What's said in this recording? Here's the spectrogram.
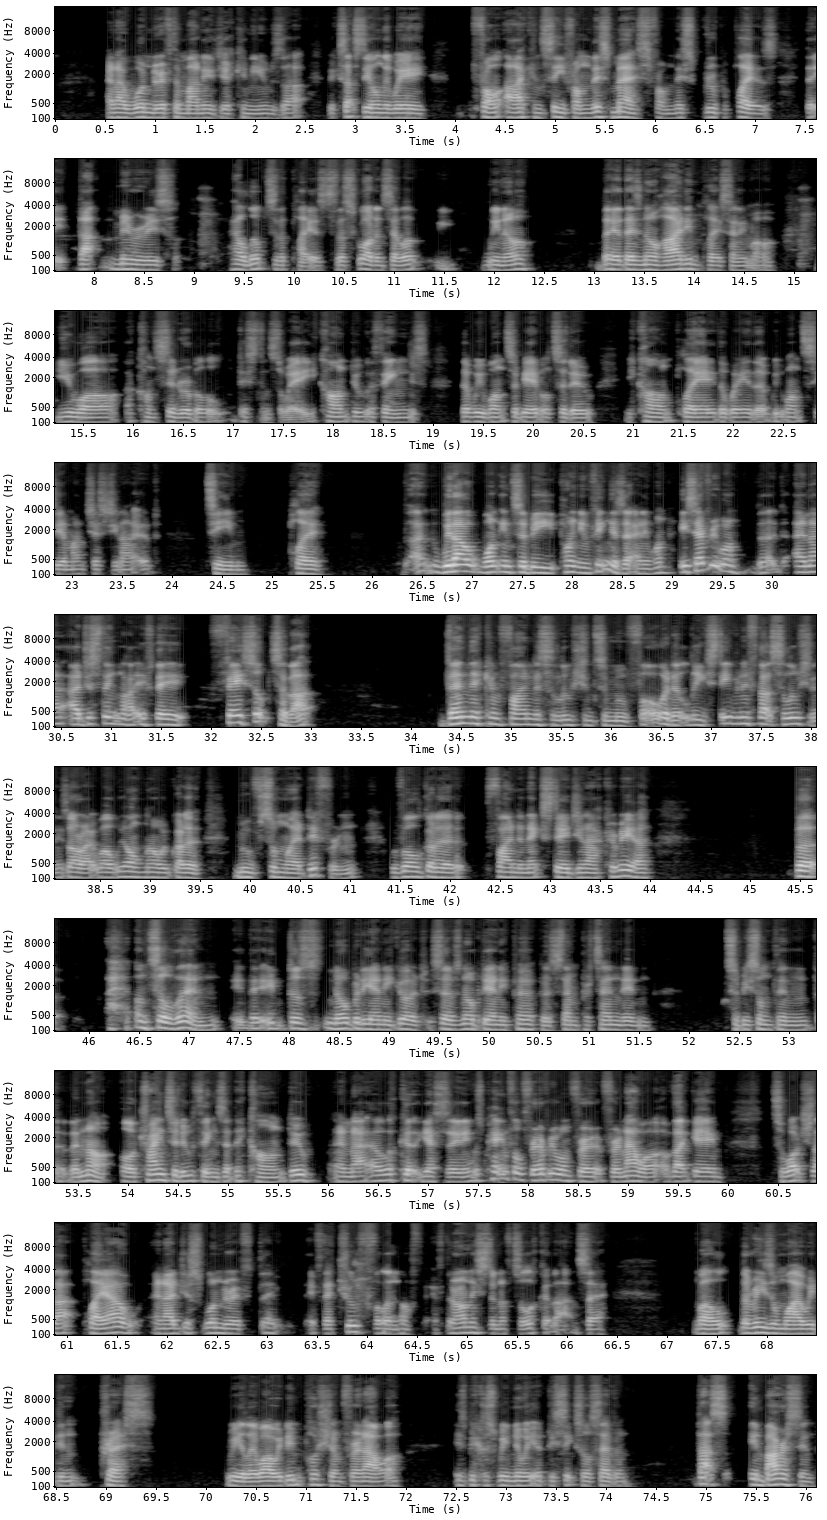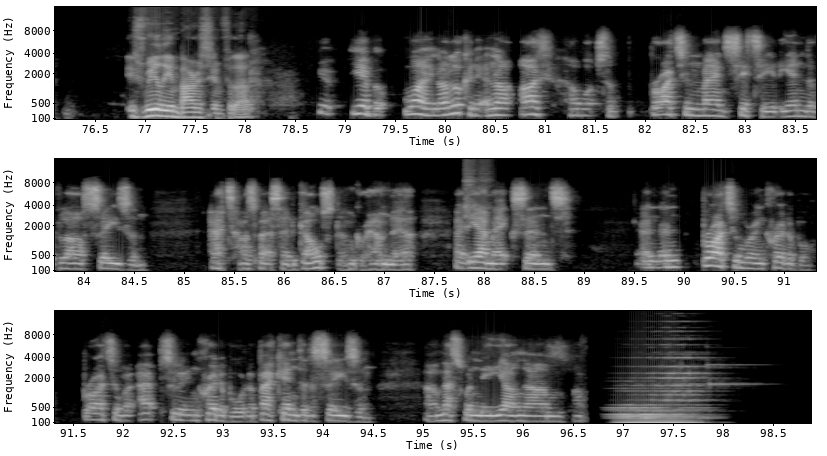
And I wonder if the manager can use that because that's the only way from I can see from this mess, from this group of players, that that mirror is held up to the players, to the squad, and say, look, we know there, there's no hiding place anymore you are a considerable distance away. You can't do the things that we want to be able to do. You can't play the way that we want to see a Manchester United team play. Without wanting to be pointing fingers at anyone, it's everyone. And I, I just think that if they face up to that, then they can find a solution to move forward at least even if that solution is all right well we all know we've got to move somewhere different we've all got to find a next stage in our career but until then, it, it, does nobody any good. It serves nobody any purpose. Then pretending to be something that they're not, or trying to do things that they can't do. And I, I look at yesterday, and it was painful for everyone for for an hour of that game to watch that play out. And I just wonder if they if they're truthful enough, if they're honest enough to look at that and say, well, the reason why we didn't press, really, why we didn't push them for an hour, is because we knew it would be six or seven. That's embarrassing. It's really embarrassing for that. Yeah, yeah, but Wayne, I look at it and I, I, I watched the Brighton Man City at the end of last season at I was about to say the Goldstone ground there at the Amex and and and Brighton were incredible. Brighton were absolutely incredible at the back end of the season. Um, that's when the young um,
